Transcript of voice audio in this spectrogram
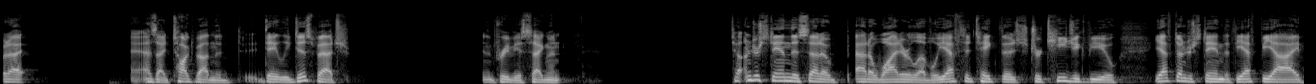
But I, as I talked about in the Daily Dispatch in the previous segment, to understand this at a at a wider level, you have to take the strategic view. You have to understand that the FBI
